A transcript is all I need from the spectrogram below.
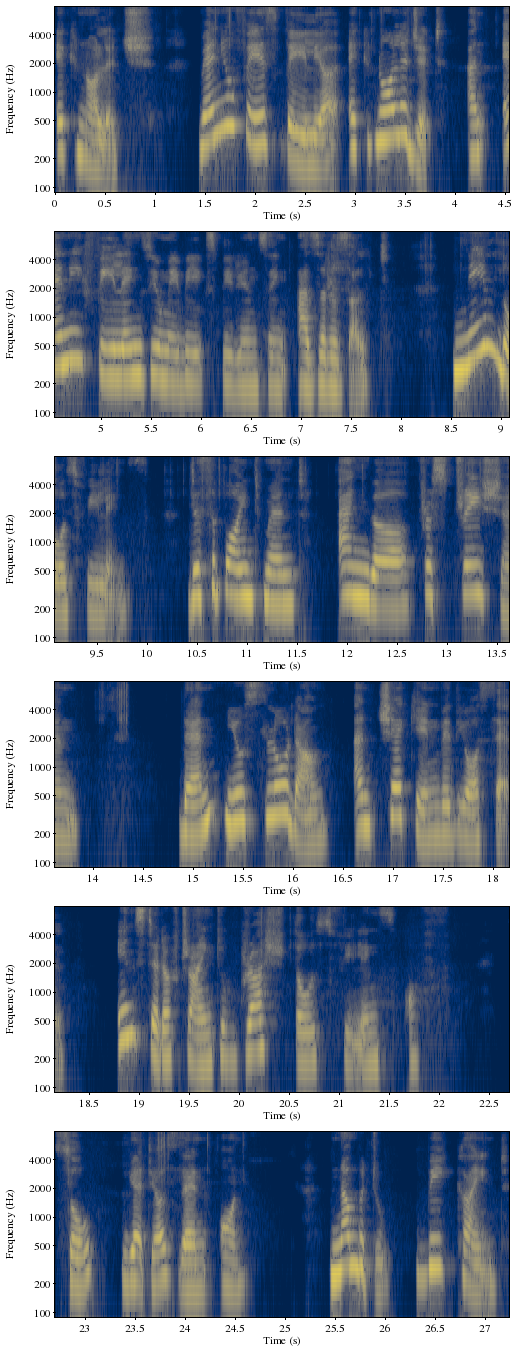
acknowledge. When you face failure, acknowledge it and any feelings you may be experiencing as a result. Name those feelings disappointment, anger, frustration. Then you slow down and check in with yourself instead of trying to brush those feelings off. So get your Zen on. Number two, be kind.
